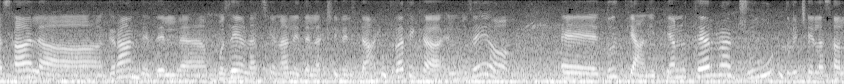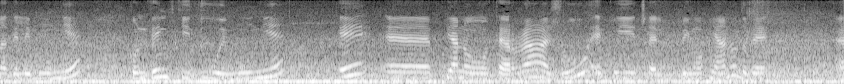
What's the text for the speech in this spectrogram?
la sala grande del Museo Nazionale della Civiltà. In pratica il museo è due piani, piano terra giù dove c'è la sala delle mummie con 22 mummie e eh, piano terra giù e qui c'è il primo piano dove eh,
